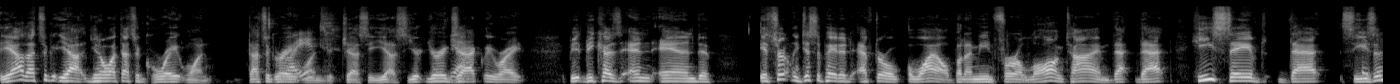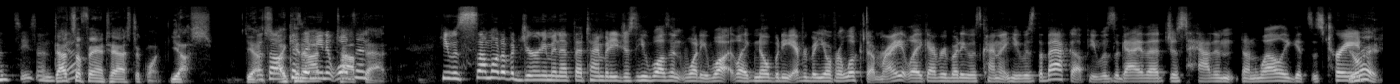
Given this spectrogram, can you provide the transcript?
Yeah, that's a good. Yeah, you know what? That's a great one. That's a great one, Jessi. Yes, you're you're exactly right. Be, because and and it certainly dissipated after a, a while, but I mean, for Mm-hmm. a long time, that that he saved that season. season, That's yeah. a fantastic one. Yes, yes. That's all- I I mean, it wasn't- that. He was somewhat of a journeyman at that time, but he just he wasn't what he was. Like nobody, everybody overlooked him, right? Like everybody was kind of he was the backup. He was the guy that just hadn't done well. He gets his trade right.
